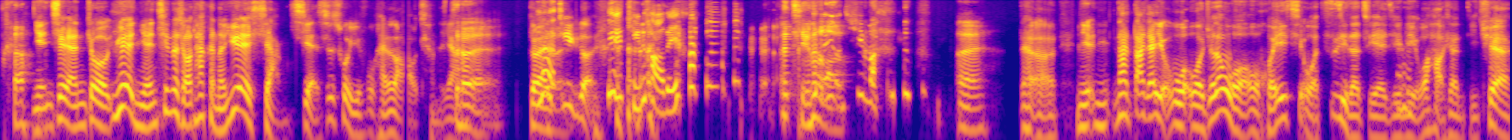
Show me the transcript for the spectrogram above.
年轻人，就越年轻的时候，他可能越想显示出一副很老成的样子。对，对，这个 也挺好的呀，挺好，有趣吗？哎，呃，你你那大家有我，我觉得我我回忆起我自己的职业经历，我好像的确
